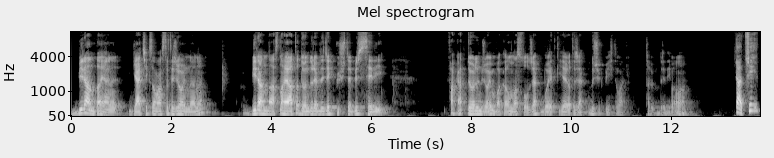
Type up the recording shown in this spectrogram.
bir anda yani gerçek zaman strateji oyunlarını bir anda aslında hayata döndürebilecek güçte bir seri. Fakat dördüncü oyun bakalım nasıl olacak? Bu etki yaratacak mı? Düşük bir ihtimal. Tabii bu dediğim ama. Ya ki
